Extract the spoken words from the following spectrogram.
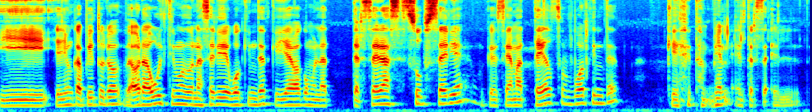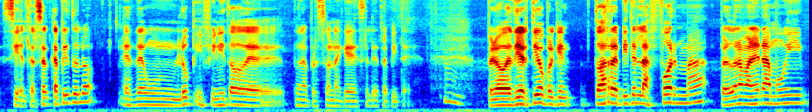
Y, y hay un capítulo de ahora último de una serie de Walking Dead que lleva como la tercera subserie, que se llama Tales of Walking Dead, que también el tercer, el, sí, el tercer capítulo es de un loop infinito de, de una persona que se le repite. mm. Pero es divertido porque todas repiten la forma, pero de una manera muy,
